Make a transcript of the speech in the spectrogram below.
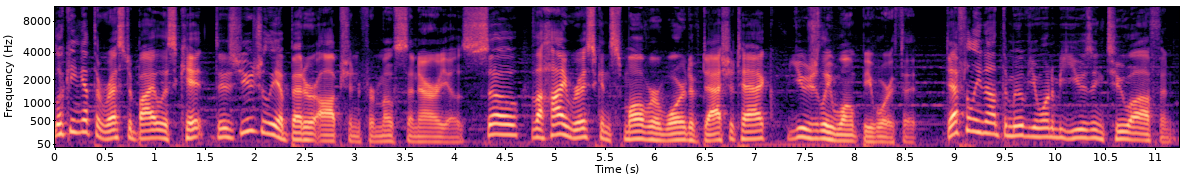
Looking at the rest of Byleth's kit, there's usually a better option for most scenarios, so the high risk and small reward of dash attack usually won't be worth it. Definitely not the move you want to be using too often.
